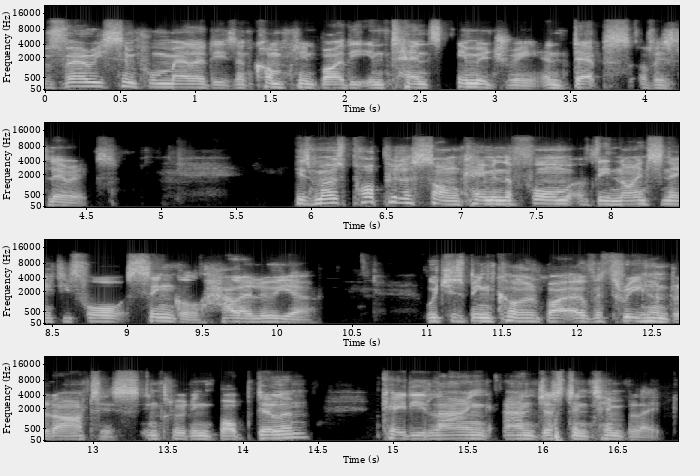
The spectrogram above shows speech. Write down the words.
very simple melodies accompanied by the intense imagery and depths of his lyrics. His most popular song came in the form of the 1984 single Hallelujah, which has been covered by over 300 artists, including Bob Dylan, k.d. lang, and Justin Timberlake.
